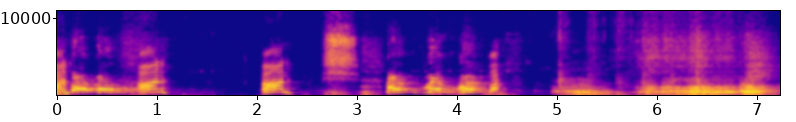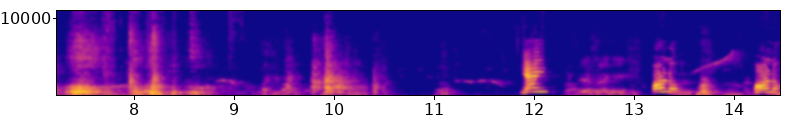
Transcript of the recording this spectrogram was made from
ಆನ್ ಆನ್ ಆನ್. ಬಾ. ಯಾಯ್ ಆಣು ಆಣು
